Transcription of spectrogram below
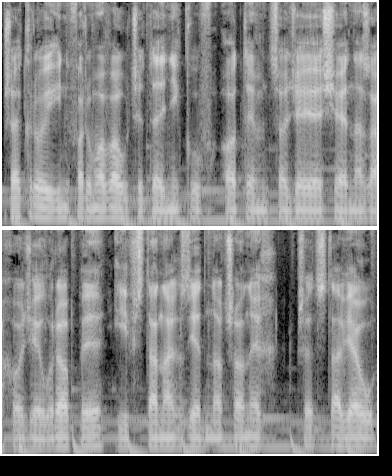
Przekrój informował czytelników o tym, co dzieje się na zachodzie Europy i w Stanach Zjednoczonych, przedstawiał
